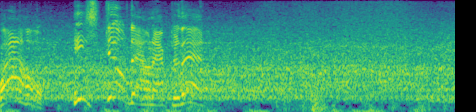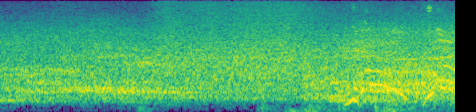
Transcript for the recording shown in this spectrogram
Wow, he's still down after that. Whoa, whoa!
